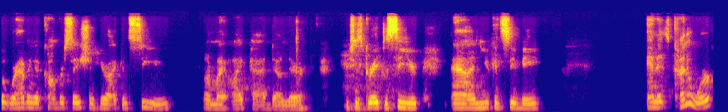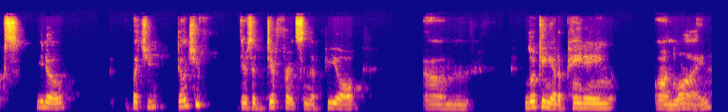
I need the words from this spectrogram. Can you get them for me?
but we're having a conversation here. I can see you on my iPad down there, which is great to see you. And you can see me. And it kind of works, you know, but you don't you, there's a difference in the feel um, looking at a painting online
